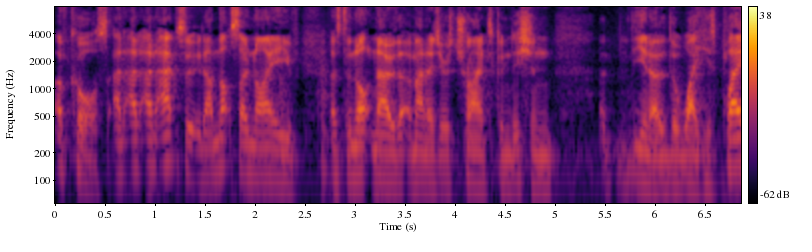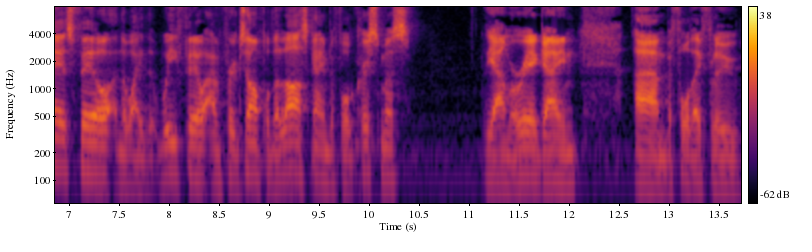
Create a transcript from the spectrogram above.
Of course. And, and, and absolutely, I'm not so naive as to not know that a manager is trying to condition, uh, you know, the way his players feel and the way that we feel. And for example, the last game before Christmas, the Almeria game, um, before they flew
